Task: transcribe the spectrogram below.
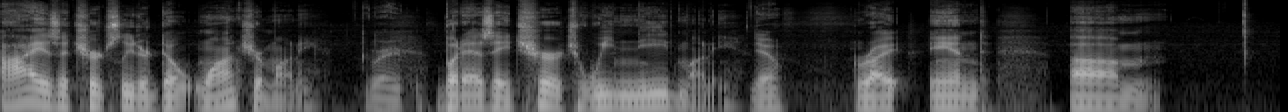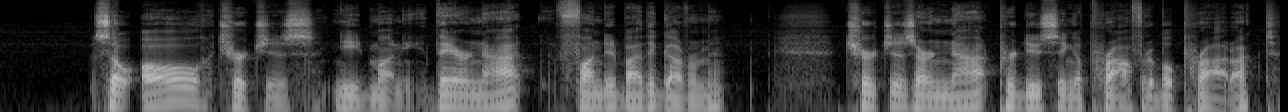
I, as a church leader, don't want your money, Right. but as a church, we need money Yeah. right? And um, so all churches need money. They are not funded by the government. Churches are not producing a profitable product,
